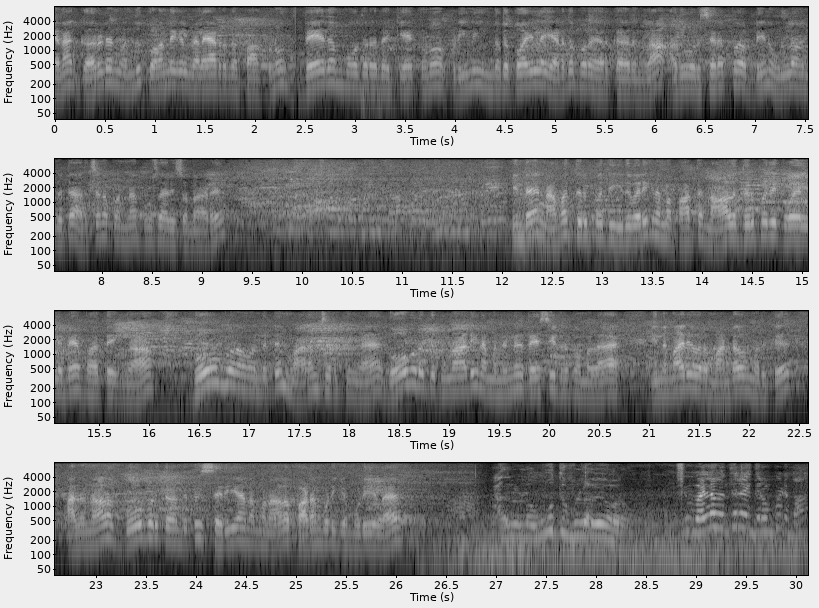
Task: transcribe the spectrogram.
ஏன்னா கருடன் வந்து குழந்தைகள் விளையாடுறத பார்க்கணும் வேதம் மோதுறதை கேட்கணும் அப்படின்னு இந்த கோயில்ல இடதுபுறம் இருக்காருங்களா? அது ஒரு சிறப்பு அப்படின்னு உள்ள வந்துட்டு அர்ச்சனை பண்ண பூசாரி சொன்னாரு. இந்த நவ திருப்பதி இது வரைக்கும் நம்ம பார்த்த நாலு திருப்பதி கோயில்லையுமே பார்த்தீங்கன்னா கோபுரம் வந்துட்டு மறைஞ்சிருக்குங்க. கோபுரத்துக்கு முன்னாடி நம்ம நின்று பேசிட்டு இருக்கோம்ல. இந்த மாதிரி ஒரு மண்டபம் இருக்கு. அதனால கோபுரத்தை வந்துட்டு சரியா நம்மளால படம் பிடிக்க முடியல. அதில் உள்ள ஊத்து ஃபுல்லாகவே வரும். வெள்ளம் வந்துச்சுன்னா இது ரொம்பிடுமா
